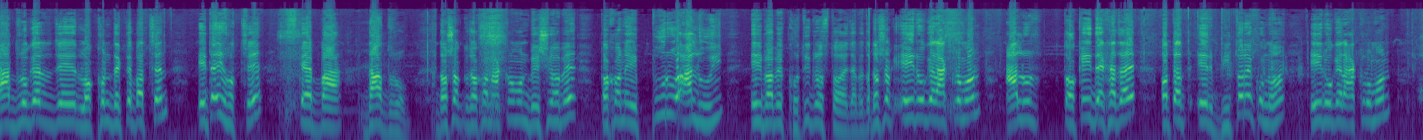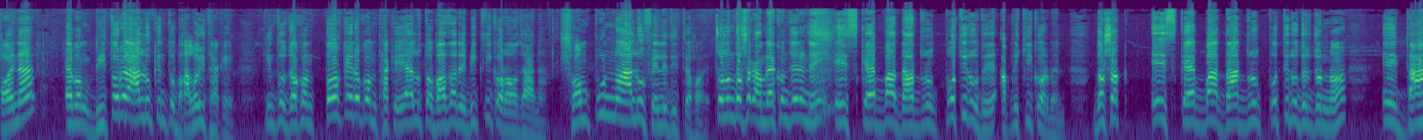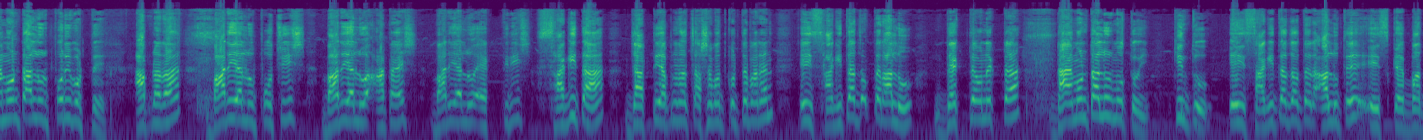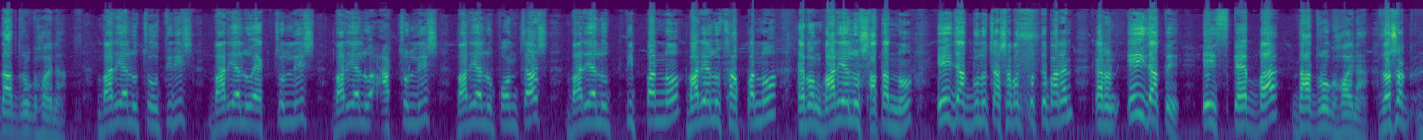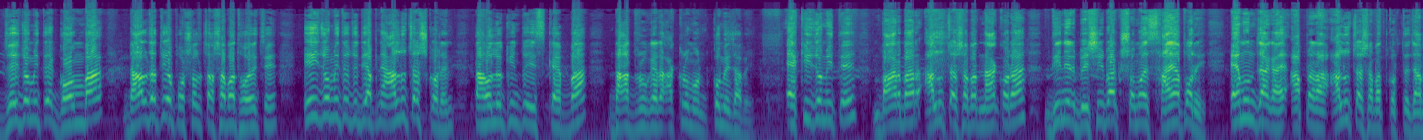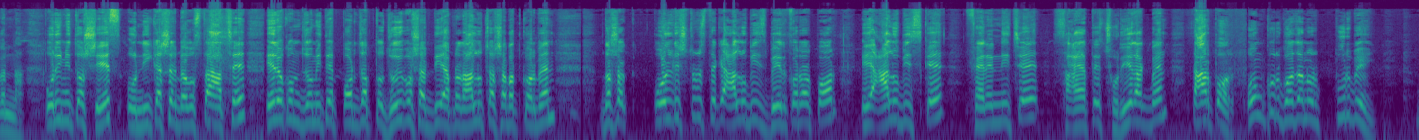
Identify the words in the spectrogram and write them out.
দাঁত রোগের যে লক্ষণ দেখতে পাচ্ছেন, এটাই হচ্ছে স্ক্যাব বা দাঁত রোগ। দর্শক, যখন আক্রমণ বেশি হবে, তখন এই পুরো আলুই এইভাবে ক্ষতিগ্রস্ত হয়ে যাবে। দর্শক, এই রোগের আক্রমণ আলুর ত্বকেই দেখা যায়, অর্থাৎ এর ভিতরে কোনো এই রোগের আক্রমণ হয় না এবং ভিতরের আলু কিন্তু ভালোই থাকে। কিন্তু যখন ত্বক এরকম থাকে আলু তো বাজারে বিক্রি করাও যায় না। সম্পূর্ণ আলু ফেলে দিতে হয়। চলুন দর্শক, আমরা এখন জেনে নেই এই স্ক্যাব বা দাঁত রোগ প্রতিরোধে আপনি কি করবেন। দর্শক, এই স্ক্যাব বা দাঁত রোগ প্রতিরোধের জন্য এই ডায়মন্ড আলুর পরিবর্তে আপনারা বাড়ি আলু পঁচিশ বাড়ি আলু আঠাশ বাড়ি আলু একত্রিশ, সাগিতা জাতটি আপনারা চাষাবাদ করতে পারেন। এই সাগিতা জাতের আলু দেখতে অনেকটা ডায়মন্ড আলুর মতোই, কিন্তু এই সাগিতা জাতের আলুতে এই স্ক্যাপ বা দাদ রোগ হয় না। বাড়ি আলু চৌত্রিশ বাড়ি আলু একচল্লিশ বাড়ি আলু আটচল্লিশ বাড়ি আলু পঞ্চাশ বাড়ি আলু তিপ্পান্ন বাড়ি আলু ছাপ্পান্ন এবং বাড়ি আলু সাতান্ন। এই জাতগুলো চাষাবাদ করতে পারেন, কারণ এই জাতে এই স্ক্যাব বা দাঁত রোগ হয় না। দর্শক, যে জমিতে গম বা ডাল জাতীয় ফসল চাষাবাদ হয়েছে, এই জমিতে যদি আপনি আলু চাষ করেন, তাহলেও কিন্তু এই স্ক্যাব বা দাঁত রোগের আক্রমণ কমে যাবে। একই জমিতে বারবার আলু চাষাবাদ না করা, দিনের বেশিরভাগ সময় ছায়া পড়ে, এমন জায়গায় আপনারা আলু চাষাবাদ করতে যাবেন না। পরিমিত সেচ ও নিকাশের ব্যবস্থা আছে এরকম জমিতে পর্যাপ্ত জৈব সার দিয়ে আপনার আলু চাষাবাদ করবেন। দর্শক কোল্ড স্টোরেজ থেকে আলু বীজ বের করার পর এই আলু বীজকে ফ্যানের নিচে ছায়াতে ছড়িয়ে রাখবেন। তারপর অঙ্কুর গজানোর পূর্বেই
